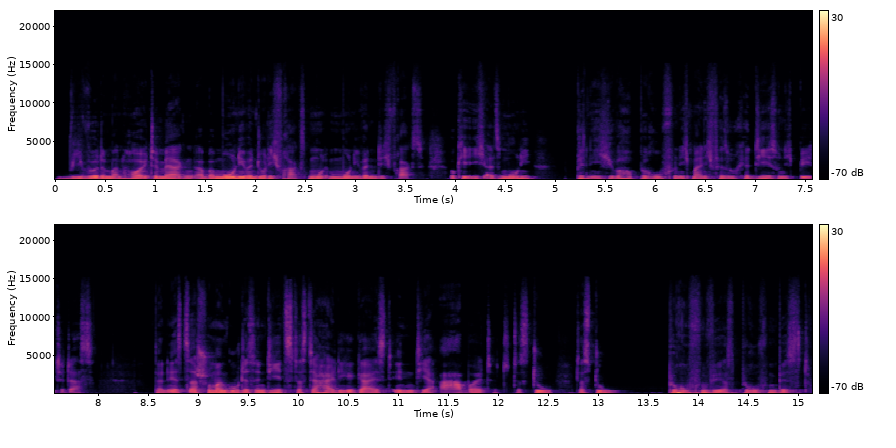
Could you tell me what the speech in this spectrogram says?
wie würde man heute merken? Aber Moni, wenn du dich fragst, Moni, wenn du dich fragst, okay, ich als Moni, bin ich überhaupt berufen? Ich meine, ich versuche ja dies und ich bete das. Dann ist das schon mal ein gutes Indiz, dass der Heilige Geist in dir arbeitet, dass du, dass du berufen wirst, berufen bist.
